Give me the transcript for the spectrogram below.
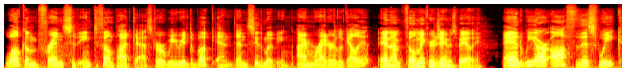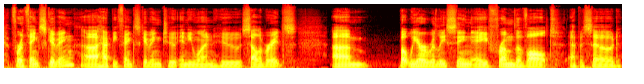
Welcome, friends, to the Ink to Film podcast, where we read the book and then see the movie. I'm writer Luke Elliott, And I'm filmmaker James Bailey. and we are off this week for Thanksgiving. Uh, happy Thanksgiving to anyone who celebrates. Um, but we are releasing a From the Vault episode,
